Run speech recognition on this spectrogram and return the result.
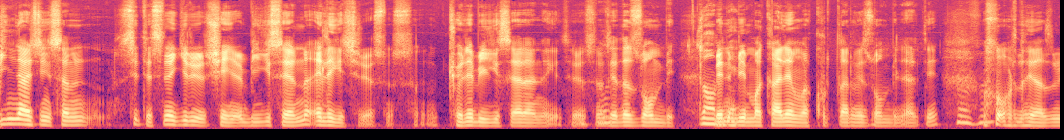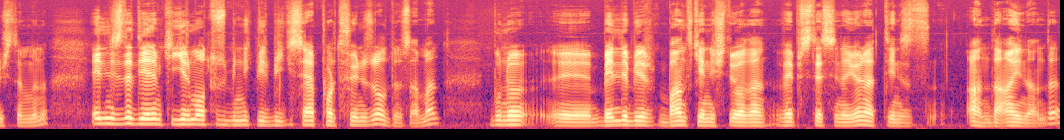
binlerce insanın sitesine giriyor şey bilgisayarını ele geçiriyorsunuz. Köle bilgisayar haline getiriyorsunuz Hı. ya da zombi. zombi. Benim bir makalem var Kurtlar ve Zombiler diye. Orada yazmıştım bunu. Elinizde diyelim ki 20-30 binlik bir bilgisayar portföyünüz olduğu zaman bunu e, belli bir band genişliği olan web sitesine yönettiğiniz anda aynı anda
